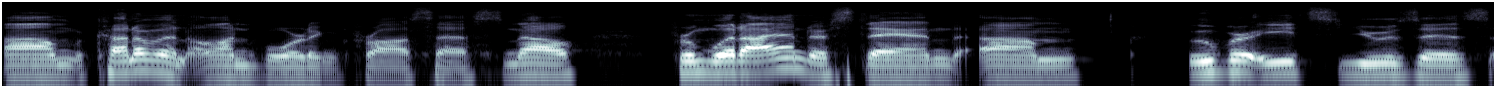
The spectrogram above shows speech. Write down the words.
um, kind of an onboarding process. Now, from what I understand, um, Uber Eats uses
